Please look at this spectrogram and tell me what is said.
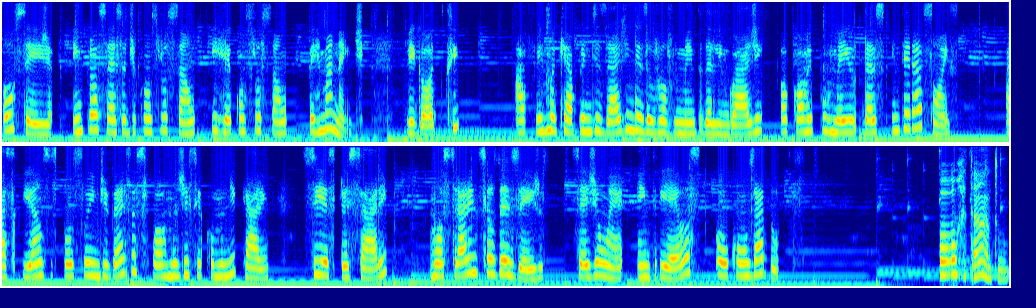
ou seja, em processo de construção e reconstrução permanente. Vygotsky afirma que a aprendizagem e desenvolvimento da linguagem ocorre por meio das interações. As crianças possuem diversas formas de se comunicarem, se expressarem, mostrarem seus desejos, sejam entre elas ou com os adultos. Portanto,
